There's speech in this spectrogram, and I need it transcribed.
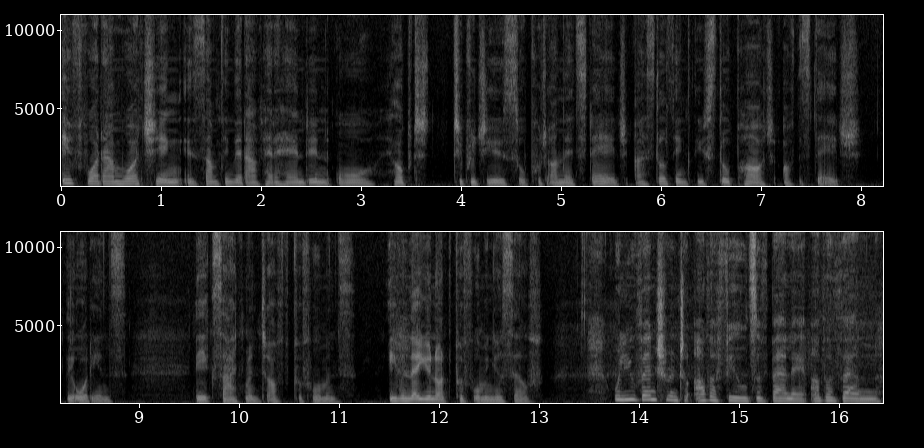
if what I'm watching is something that I've had a hand in or helped to produce or put on that stage. I still think you're still part of the stage, the audience, the excitement of the performance, even though you're not performing yourself. Will you venture into other fields of ballet other than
